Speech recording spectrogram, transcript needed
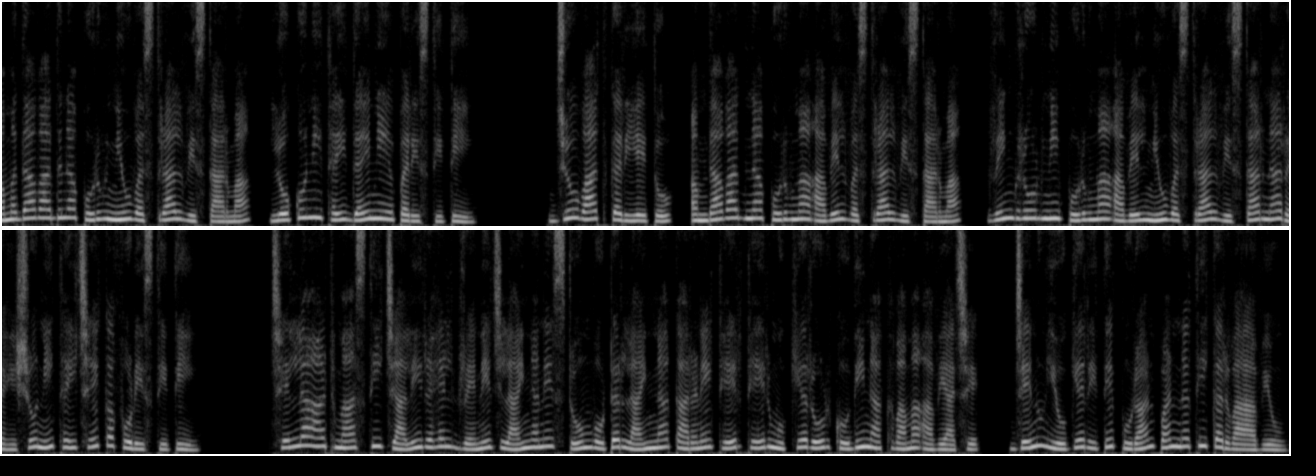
અમદાવાદના પૂર્વ ન્યૂ વસ્ત્રાલ વિસ્તારમાં લોકોની થઈ દયનીય પરિસ્થિતિ. જો વાત કરીએ તો, અમદાવાદના પૂર્વમાં આવેલ વસ્ત્રાલ વિસ્તારમાં, રિંગ રોડની પૂર્વમાં આવેલ ન્યૂ વસ્ત્રાલ વિસ્તારના રહીશોની થઈ છે કફોડી સ્થિતિ. છેલ્લા આઠ માસથી ચાલી રહેલ ડ્રેનેજ લાઇન અને સ્ટોમ વોટર લાઇનના કારણે ઠેર ઠેર મુખ્ય રોડ ખોદી નાખવામાં આવ્યા છે, જેનું યોગ્ય રીતે પુરાણ પણ નથી કરવા આવ્યું.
